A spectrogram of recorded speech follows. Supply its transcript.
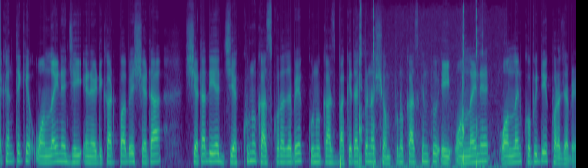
এখান থেকে অনলাইনে যেই এনআইডি কার্ড পাবে সেটা সেটা দিয়ে যে কোনো কাজ করা যাবে, কোনো কাজ বাকি থাকবে না, সম্পূর্ণ কাজ কিন্তু এই অনলাইনে অনলাইন কপি দিয়ে করা যাবে।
